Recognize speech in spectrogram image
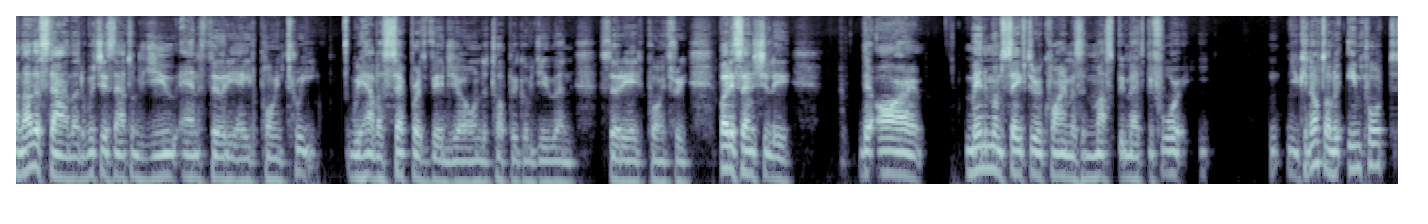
another standard, which is that of UN 38.3. We have a separate video on the topic of UN 38.3. But essentially, there are minimum safety requirements that must be met before you can not only import,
